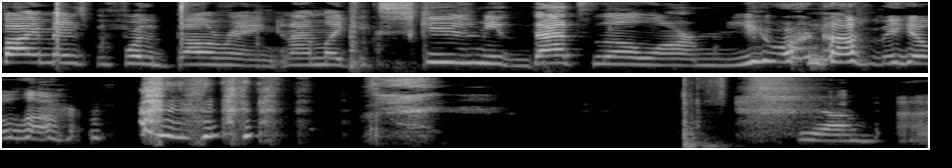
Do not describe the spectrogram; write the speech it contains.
five minutes before the bell rang, and I'm like, "Excuse me, that's the alarm. You are not the alarm." Yeah. Uh,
